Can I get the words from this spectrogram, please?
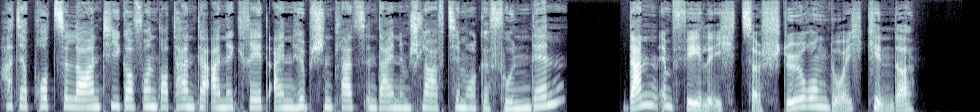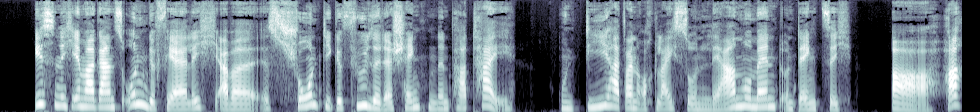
hat der Porzellantiger von der Tante Annegret einen hübschen Platz in deinem Schlafzimmer gefunden? Dann empfehle ich Zerstörung durch Kinder. Ist nicht immer ganz ungefährlich, aber es schont die Gefühle der schenkenden Partei. Und die hat dann auch gleich so einen Lernmoment und denkt sich, aha,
